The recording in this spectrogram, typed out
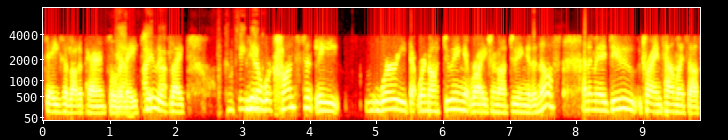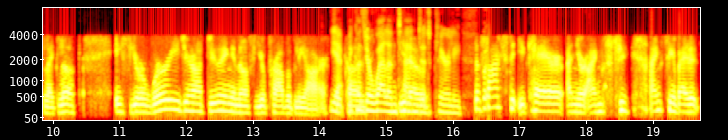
state a lot of parents will yeah, relate to I, uh, is like completely you know we're constantly worried that we're not doing it right or not doing it enough. And I mean I do try and tell myself like look if you're worried you're not doing enough, you probably are. Yeah, because, because you're well intended, you know, clearly. The but, fact that you care and you're angsty, angsty about it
